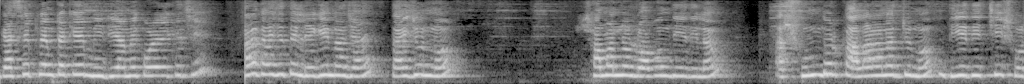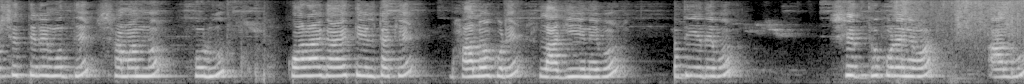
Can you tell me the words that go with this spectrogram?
গ্যাসের ফ্লেমটাকে মিডিয়ামে করে রেখেছি। আর গায়ে যাতে লেগে না যায়, তাই জন্য সামান্য লবণ দিয়ে দিলাম। আর সুন্দর কালার আনার জন্য দিয়ে দিচ্ছি সর্ষের তেলের মধ্যে সামান্য হলুদ। কড়া গায়ে তেলটাকে ভালো করে লাগিয়ে নেব। দিয়ে দেব, সেদ্ধ করে নেওয়া আলু।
